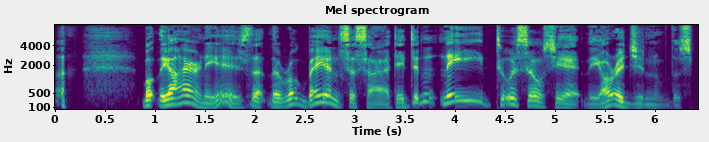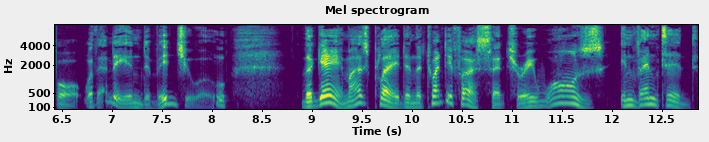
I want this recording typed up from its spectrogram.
but the irony is that the Rugbeian Society didn't need to associate the origin of the sport with any individual. The game, as played in the 21st century, was invented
